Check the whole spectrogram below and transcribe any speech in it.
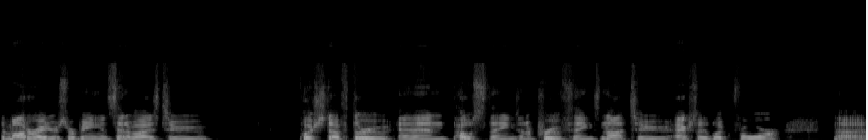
the moderators were being incentivized to push stuff through and post things and approve things, not to actually look for uh,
